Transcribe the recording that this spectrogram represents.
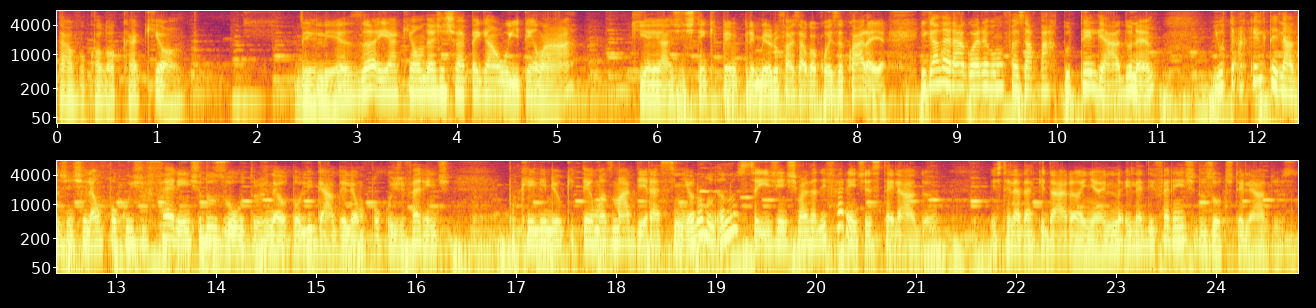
Tá, vou colocar aqui, ó. Beleza. E aqui é onde a gente vai pegar o item lá. Que a gente tem que primeiro fazer alguma coisa com a areia. E galera, agora vamos fazer a parte do telhado, né? E te aquele telhado, gente, ele é um pouco diferente dos outros, né? Eu tô ligado, ele é um pouco diferente. Porque ele meio que tem umas madeiras assim. Eu não, eu não sei, gente, mas é diferente esse telhado. Esse telhado aqui da aranha, ele, ele é diferente dos outros telhados.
